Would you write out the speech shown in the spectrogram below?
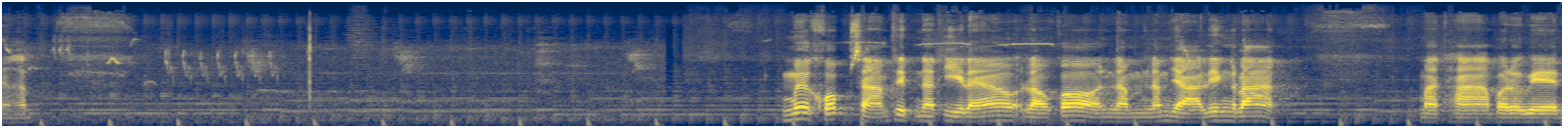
นะครับ เมื่อครบ 30 นาทีแล้วเราก็นำน้ำยาเร่งราก มาทาบริเวณ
